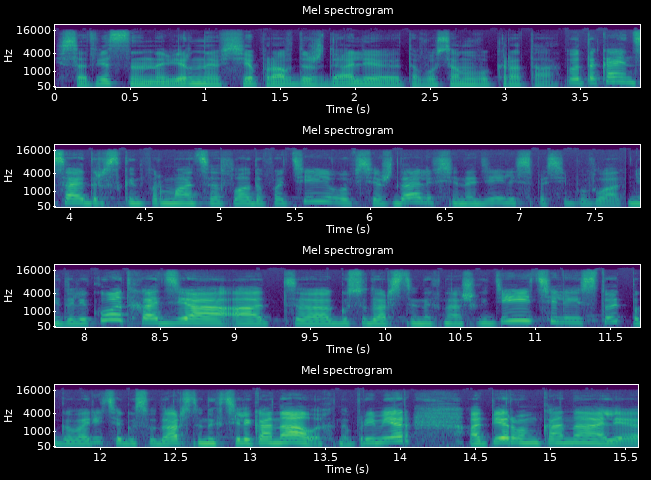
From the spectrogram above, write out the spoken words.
И, соответственно, наверное, все правда ждали того самого крота. Вот такая инсайдерская информация от Влада Фатеева. Все ждали, все надеялись. Спасибо, Влад. Недалеко отходя от э, государственных наших деятелей, стоит поговорить о государственных телеканалах. Например, о Первом канале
